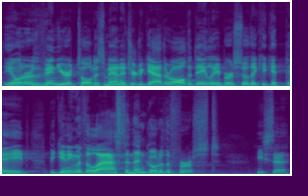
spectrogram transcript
the owner of the vineyard told his manager to gather all the day laborers so they could get paid, beginning with the last and then go to the first, he said.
